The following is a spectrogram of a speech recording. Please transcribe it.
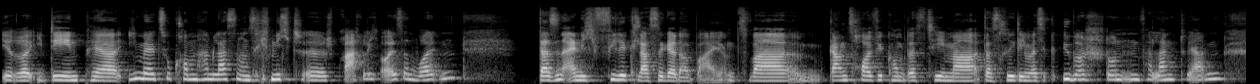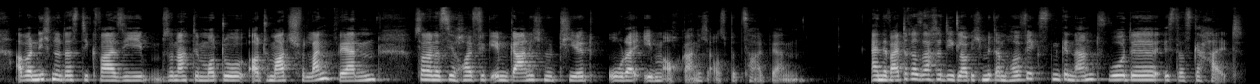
ihre Ideen per E-Mail zukommen haben lassen und sich nicht äh, sprachlich äußern wollten da sind eigentlich viele Klassiker dabei. Und zwar ähm, ganz häufig kommt das Thema, dass regelmäßig Überstunden verlangt werden. Aber nicht nur, dass die quasi so nach dem Motto automatisch verlangt werden, sondern dass sie häufig eben gar nicht notiert oder eben auch gar nicht ausbezahlt werden. Eine weitere Sache, die, glaube ich, mit am häufigsten genannt wurde, ist das Gehalt.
